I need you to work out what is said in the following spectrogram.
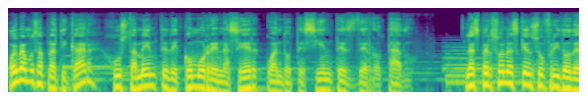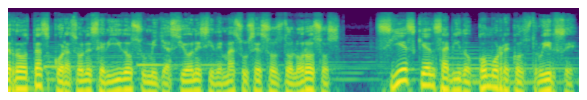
Hoy vamos a platicar justamente de cómo renacer cuando te sientes derrotado. Las personas que han sufrido derrotas, corazones heridos, humillaciones y demás sucesos dolorosos, si es que han sabido cómo reconstruirse,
